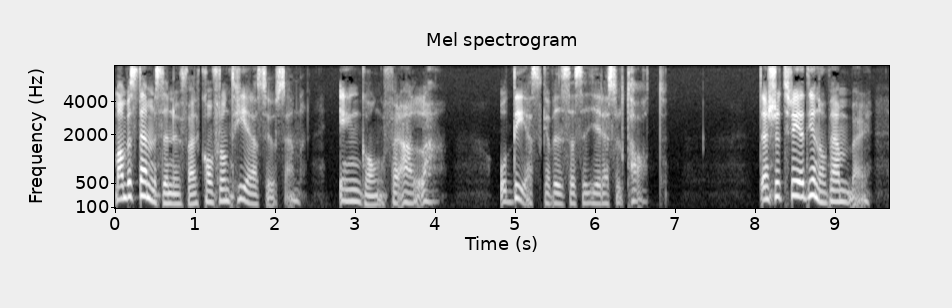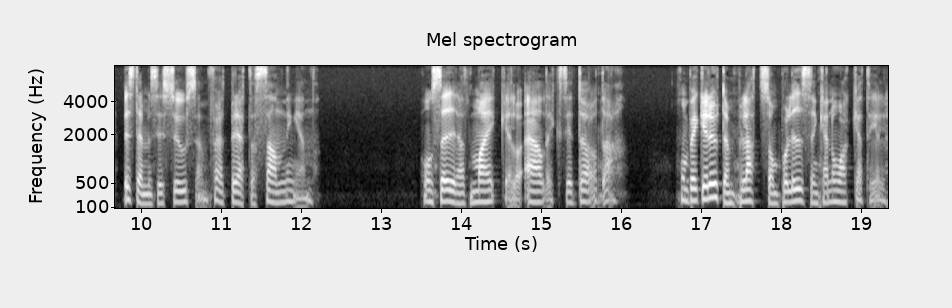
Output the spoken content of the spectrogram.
Man bestämmer sig nu för att konfrontera Susan, en gång för alla. Och det ska visa sig ge resultat. Den 23 november bestämmer sig Susan för att berätta sanningen. Hon säger att Michael och Alex är döda. Hon pekar ut en plats som polisen kan åka till.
